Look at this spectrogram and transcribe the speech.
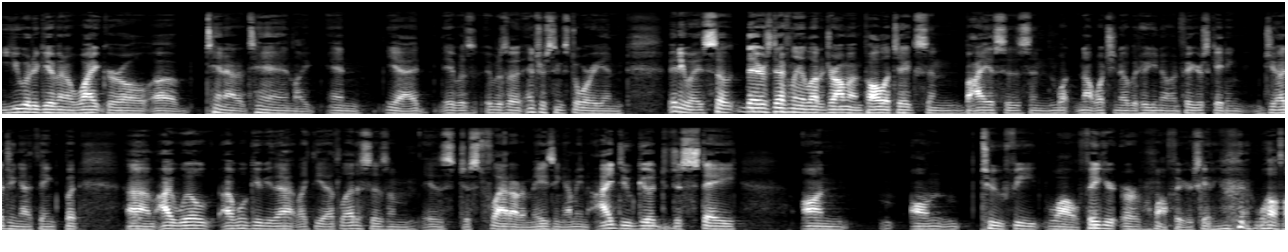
You would have given a white girl a ten out of ten, like, and yeah, it, it was it was an interesting story. And anyways, so there's definitely a lot of drama in politics and biases and what not what you know, but who you know in figure skating judging. I think, but um, I will I will give you that. Like the athleticism is just flat out amazing. I mean, I do good to just stay on on two feet while figure or while figure skating while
